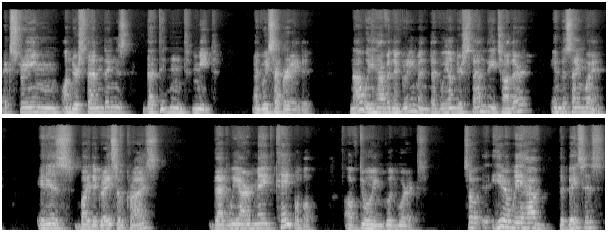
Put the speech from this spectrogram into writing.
extreme understandings that didn't meet, and we separated. Now we have an agreement that we understand each other in the same way. It is by the grace of Christ that we are made capable of doing good works. So here we have the basis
